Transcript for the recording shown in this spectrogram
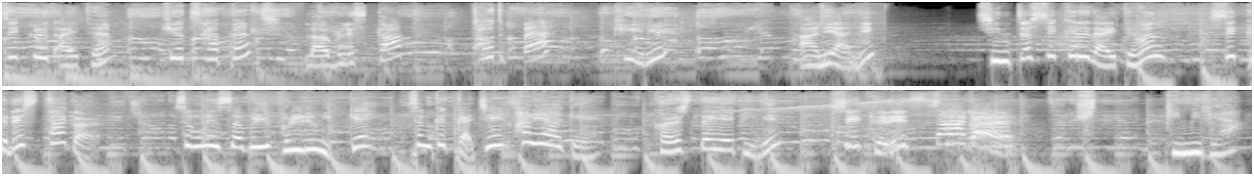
시크릿 아이템 큐트 핫팬츠 러블리 스카트 토트백 키를 아니 아니. 진짜 시크릿 아이템은 시크릿 스타걸 속눈썹을 볼륨 있게 손끝까지 화려하게. 걸스데이의 비밀 시크릿 스타걸 비밀이야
